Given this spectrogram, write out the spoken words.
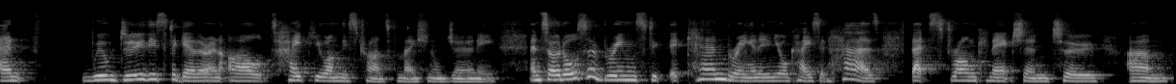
And we'll do this together and I'll take you on this transformational journey. And so it also brings to, it can bring, and in your case, it has that strong connection to um,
